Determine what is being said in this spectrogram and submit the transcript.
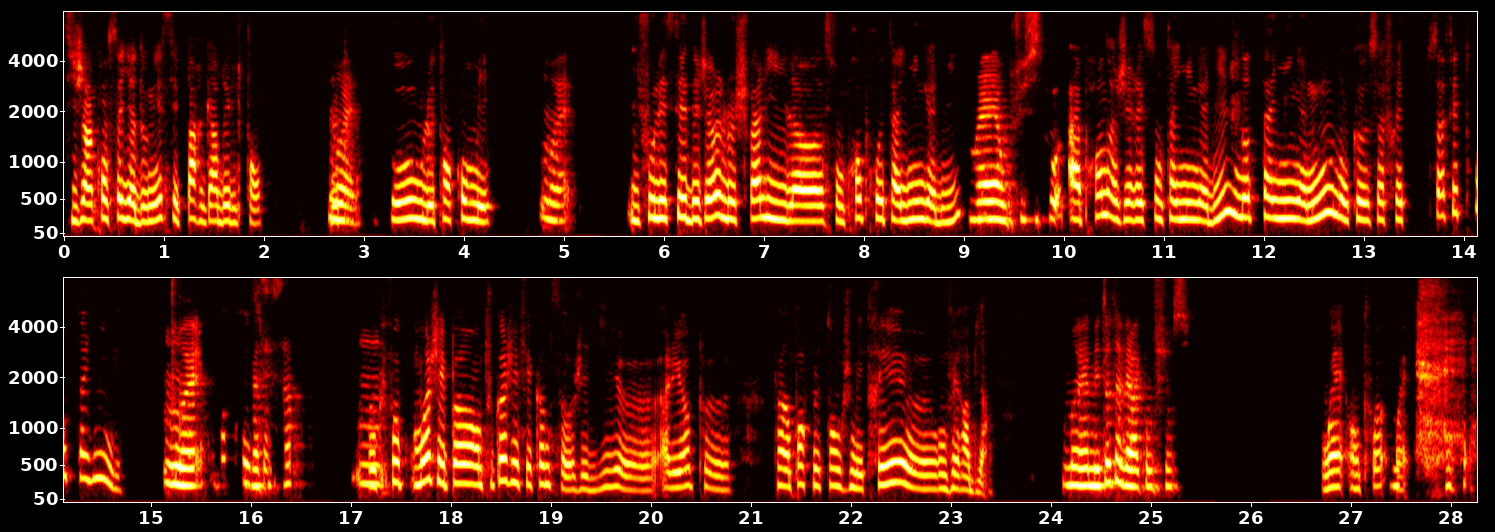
si j'ai un conseil à donner, c'est pas regarder le temps, le temps ou le temps qu'on met. Ouais il faut laisser déjà le cheval, il a son propre timing à lui. Ouais, en plus. Il faut apprendre à gérer son timing à lui, notre timing à nous. Donc, euh, ça, ferait, ça fait trop de timing. Ouais, bah, c'est ça. Donc, mm. faut, moi, j'ai pas, en tout cas, j'ai fait comme ça. J'ai dit, euh, allez hop, euh, peu importe le temps que je mettrai, on verra bien. Ouais, mais toi, tu avais la confiance. Ouais, en toi, ouais.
